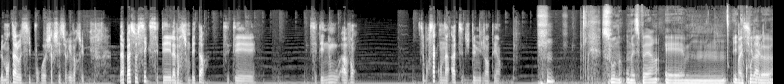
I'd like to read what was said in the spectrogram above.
le mental aussi pour chercher ce River Sweep. La passe au Six, c'était la version bêta. C'était. C'était nous avant. C'est pour ça qu'on a hâte du 2021. Soon, on espère. Et, hum, et Ouais, du coup, là, le,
